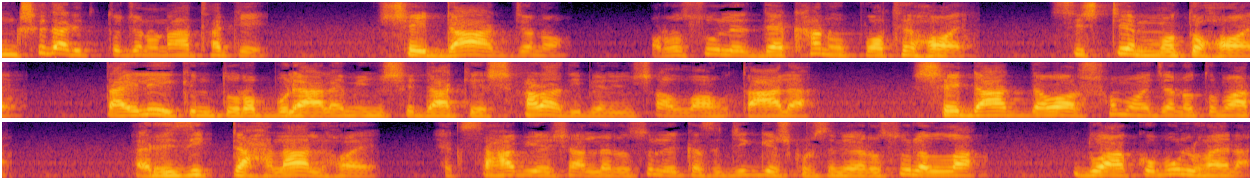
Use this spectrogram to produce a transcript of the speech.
অংশীদারিত্ব যেন না থাকে। সেই ডাক যেন রসুলের দেখানো পথে হয়, সিস্টেম মতো হয়। তাইলেই কিন্তু রব্বুল আলমিন সে ডাকে সাড়া দিবেন ইনশাআল্লাহ তালা সেই ডাক দেওয়ার সময় যেন তোমার রিজিকটা হালাল হয়। এক সাহাবি এসে আল্লাহ রসুলের কাছে জিজ্ঞেস করছেন, ইয়া রসুল আল্লাহ দোয়া কবুল হয় না?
